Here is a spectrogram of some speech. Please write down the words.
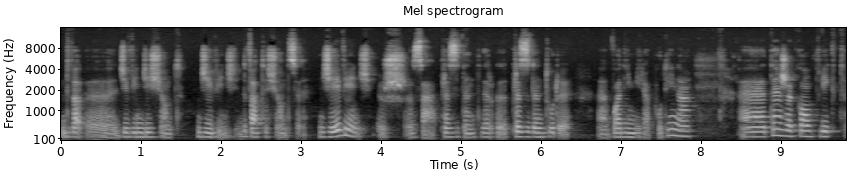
dwa- e, 99-2009, już za prezydent- prezydentury e, Władimira Putina. E, Tenże konflikt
